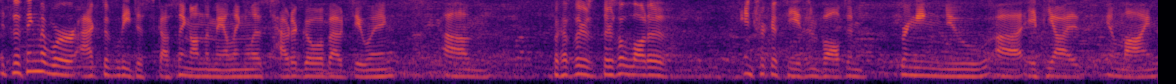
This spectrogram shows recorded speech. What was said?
it's a thing that we're actively discussing on the mailing list how to go about doing, um, because there's there's a lot of intricacies involved in bringing new uh, APIs in line.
